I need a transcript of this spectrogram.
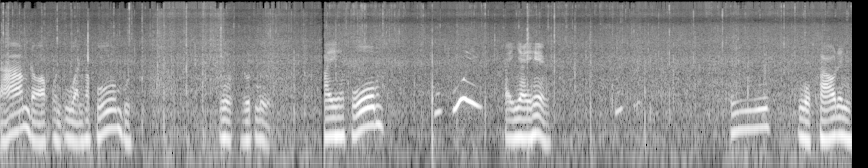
สามดอกอ้วนๆครับผมบุญนี่รุดมือไข่ครับผมอุ้ยไข่ใหญ่แห้งอื้องกขาวได้นี่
